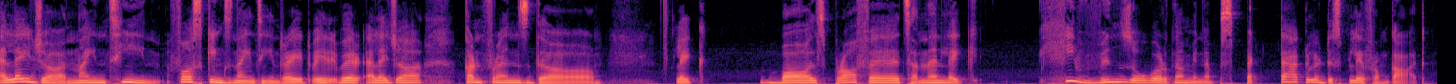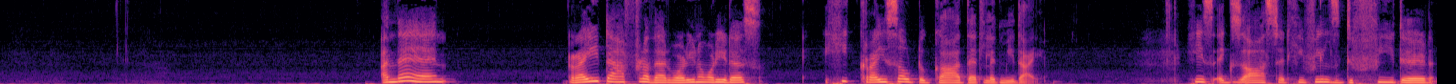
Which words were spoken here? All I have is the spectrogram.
Elijah 19, First Kings 19, right? Where, where Elijah confronts the like Baal's prophets and then like he wins over them in a spectacular display from God. And then, right after that, what do you know what he does? He cries out to God that let me die. He's exhausted, he feels defeated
